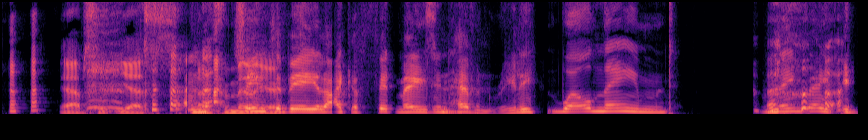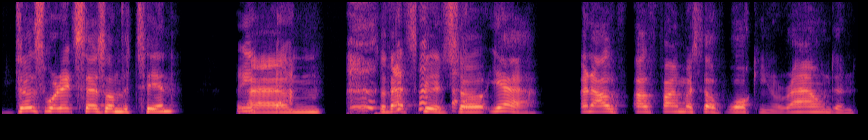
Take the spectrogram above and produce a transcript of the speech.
Absolutely. Yes. and I'm that familiar. seemed to be like a fit made in heaven. Really, well named. Name brand. it does what it says on the tin. Um, so that's good. So yeah, and I'll I'll find myself walking around, and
